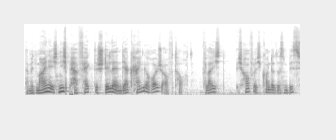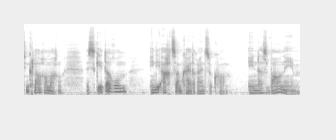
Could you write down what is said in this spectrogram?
Damit meine ich nicht perfekte Stille, in der kein Geräusch auftaucht. Vielleicht ich hoffe, ich konnte das ein bisschen klarer machen. Es geht darum, in die Achtsamkeit reinzukommen, in das Wahrnehmen.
